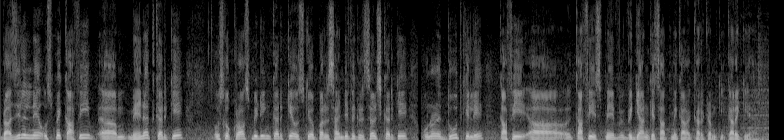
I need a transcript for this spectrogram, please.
ब्राज़ील ने उस पर काफ़ी मेहनत करके उसको क्रॉस ब्रीडिंग करके उसके ऊपर साइंटिफिक रिसर्च करके उन्होंने दूध के लिए काफ़ी काफ़ी इसमें विज्ञान के साथ में कार्य- कार्यक्रम की कार्य किया है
